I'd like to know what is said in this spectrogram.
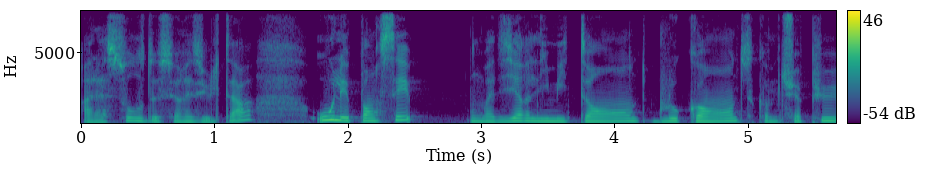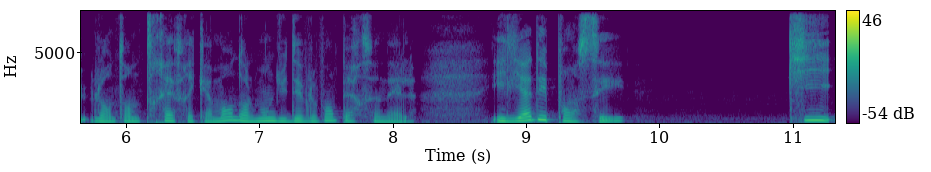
à la source de ce résultat, ou les pensées, on va dire, limitantes, bloquantes, comme tu as pu l'entendre très fréquemment dans le monde du développement personnel. Il y a des pensées qui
